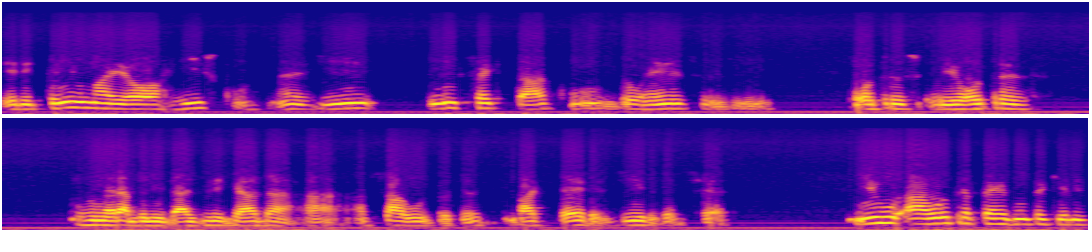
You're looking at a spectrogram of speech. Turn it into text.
ele tem um maior risco né, de infectar com doenças e, outros, e outras vulnerabilidade ligada à, à saúde, outras bactérias, vírus, etc. E o, a outra pergunta que eles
